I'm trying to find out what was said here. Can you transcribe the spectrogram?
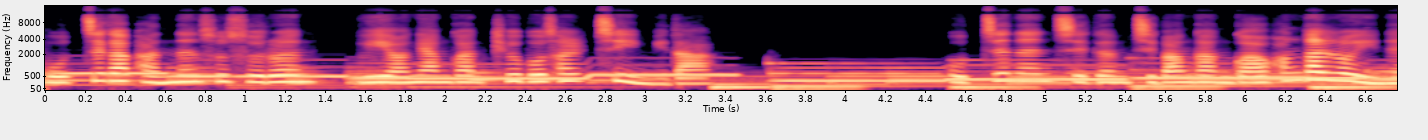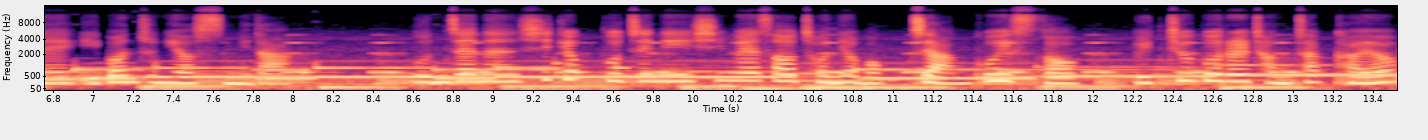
모찌가 받는 수술은 위영양관 튜브 설치입니다. 모찌는 지금 지방간과 황갈로 인해 입원 중이었습니다. 문제는 식욕 부진이 심해서 전혀 먹지 않고 있어 위튜브를 장착하여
